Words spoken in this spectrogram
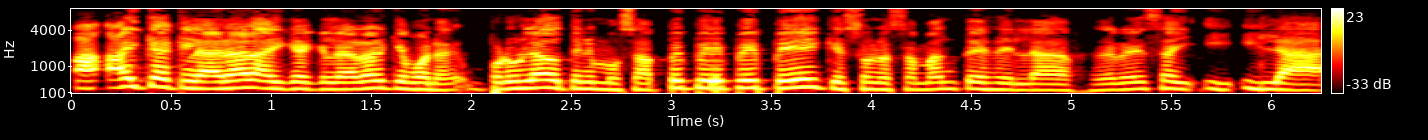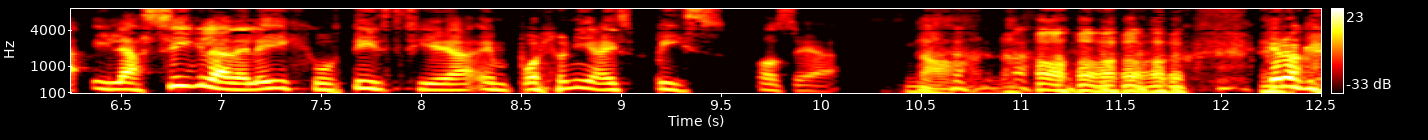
Hay que aclarar, hay que aclarar que, bueno, por un lado tenemos a PPPP, que son los amantes de la cerveza, y, y la, y la sigla de ley y justicia en Polonia es PIS. O sea, No, no. creo que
